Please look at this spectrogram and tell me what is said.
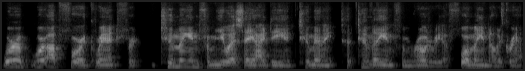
We're, we're up for a grant for 2 million from USAID and 2 million, 2 million from Rotary, a $4 million grant.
